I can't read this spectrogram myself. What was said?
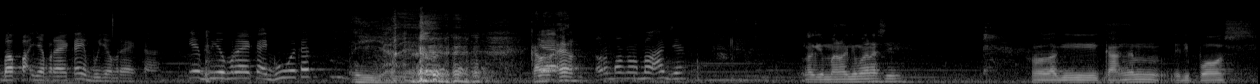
bapaknya mereka, ibunya mereka. Ya ibunya mereka, ya gue kan. Iya. kalau ya, El, normal-normal aja. nggak gimana gimana sih kalau lagi kangen ya di post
